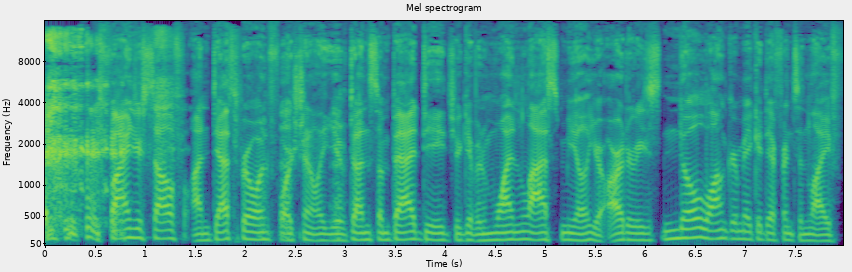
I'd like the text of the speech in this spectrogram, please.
You find yourself on death row, unfortunately. You've done some bad deeds. You're given one last meal. Your arteries no longer make a difference in life.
